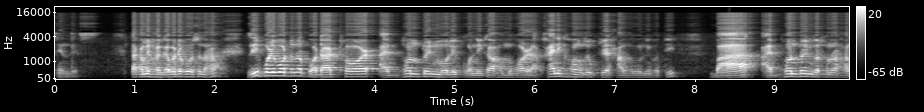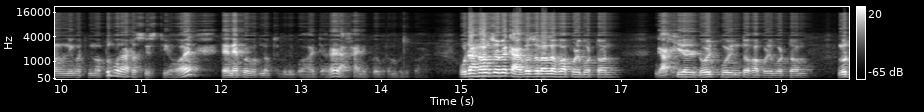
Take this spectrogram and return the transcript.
চেঞ্জেছ তাক আমি সংজ্ঞাবদ্ধ কৰিছোঁ নহয়। যি পৰিৱৰ্তনত পদাৰ্থৰ আভ্যন্তৰীণ মৌলিক কণিকাসমূহৰ ৰাসায়নিক সংযুক্তিৰ সাল সলনি ঘটি বা আভ্যন্তৰীণ গঠনৰ সালনি ঘটি নতুন পদাৰ্থৰ সৃষ্টি হয় তেনে পৰিৱৰ্তনক কি বুলি কোৱা হয়? তেতিয়াহ'লে ৰাসায়নিক পৰিৱৰ্তন বুলি কোৱা হয়। উদাহৰণস্বৰূপে কাগজ জ্বলালে হোৱা পৰিৱৰ্তন গাখীৰ দৈত পৰিণত হোৱা পৰিৱৰ্তন লোট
